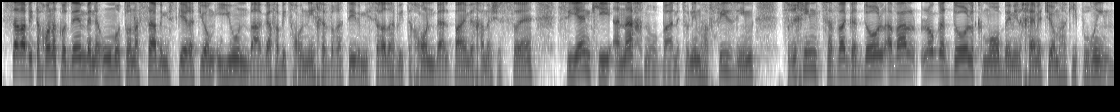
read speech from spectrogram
שר הביטחון הקודם בנאום אותו נשא במסגרת יום עיון באגף הביטחוני-חברתי במשרד הביטחון ב-2015 ציין כי אנחנו, בנתונים הפיזיים, צריכים צבא גדול, אבל לא גדול כמו במלחמת יום הכיפורים.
